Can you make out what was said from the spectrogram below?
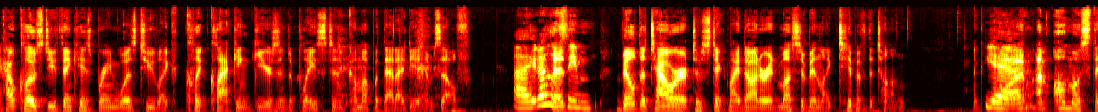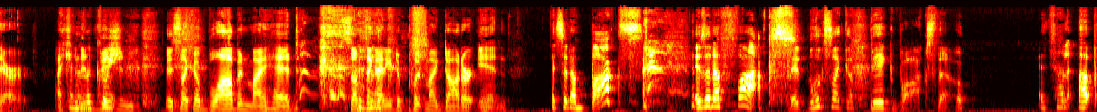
How close do you think his brain was to like click clacking gears into place to come up with that idea himself? Uh, he doesn't That seem build a tower to stick my daughter It must have been like tip of the tongue. Like, oh, Yeah. oh, I'm, I'm almost there. I can envision. It's like a blob in my head. Something I need to put my daughter in. Is it a box? Is it a fox? It looks like a big box, though. It's an up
